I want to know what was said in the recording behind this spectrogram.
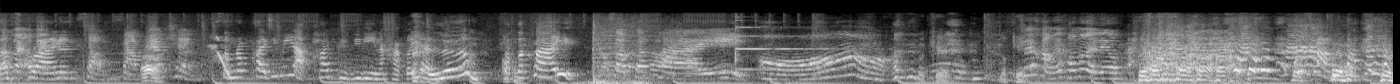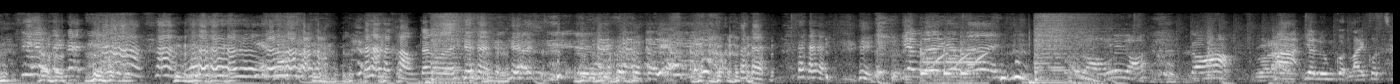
subscribe หนึ่งสองสามอะ action สำหรับใครที่ไม่อยากพลาดคลิปดีๆนะคะ ก็อย่าลืม subscribe subscribe อ๋อ โอเค โอเค ช่วยขำให้เขาหน่อยเร็วเที่ยวไปแม่ ขำจังเลยเยี่ยมเลยเยี่ยมเลยร้องเลยเหรอ ก็มาอย่าลืมกดไลค์กดแช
